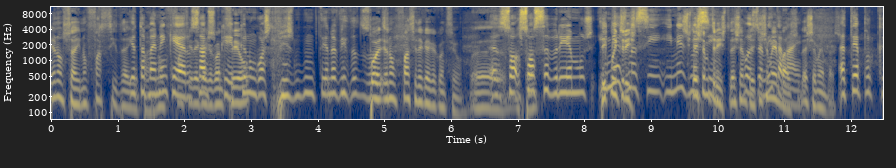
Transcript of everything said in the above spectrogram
Eu não sei, não faço ideia. Eu também nem quero, do sabes que porquê? aconteceu. Porque eu não gosto mesmo de me meter na vida dos Pois, outros. eu não faço ideia do que é que aconteceu. Uh, só, só saberemos e Fico muito mesmo triste. assim e mesmo Deixa-me assim, triste, deixa-me triste, deixa-me em baixo, deixa-me em baixo. até porque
